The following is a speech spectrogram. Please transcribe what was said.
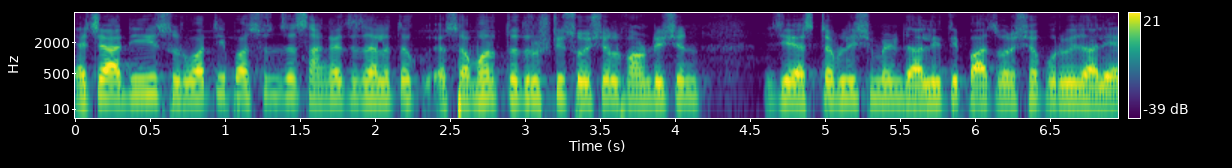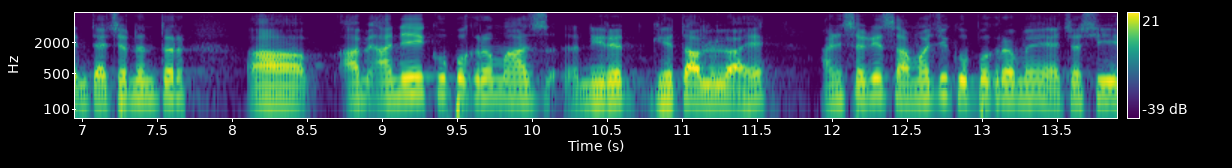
याच्या आधी सुरुवातीपासून जर सांगायचं झालं तर समर्थदृष्टी सोशल फाउंडेशन जी एस्टॅब्लिशमेंट झाली ती पाच वर्षापूर्वी झाली आणि त्याच्यानंतर आम्ही अनेक उपक्रम आज निर्यत घेत आलेलो आहे आणि सगळे सामाजिक उपक्रम आहे. याच्याशी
